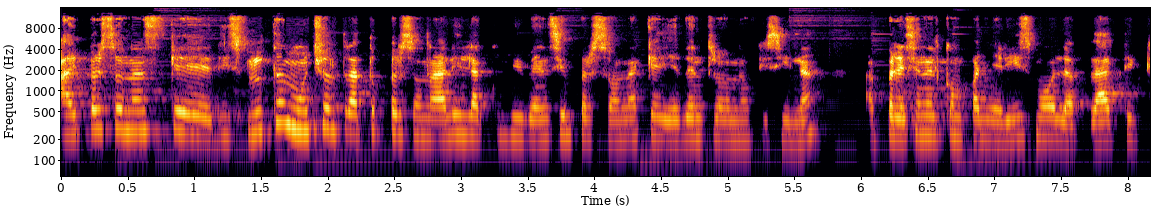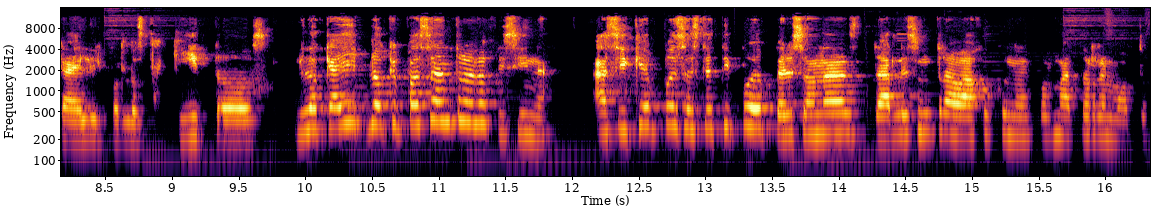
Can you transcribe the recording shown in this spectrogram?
hay personas que disfrutan mucho el trato personal y la convivencia en persona que hay dentro de una oficina. Aprecian el compañerismo, la plática, el ir por los taquitos, lo que hay, lo que pasa dentro de la oficina. Así que pues a este tipo de personas darles un trabajo con un formato remoto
